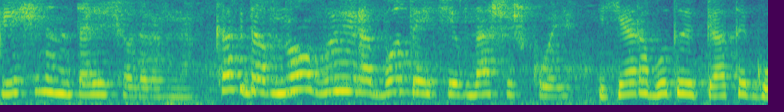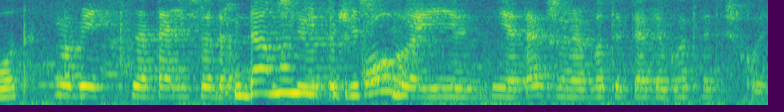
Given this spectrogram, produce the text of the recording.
Грихина Наталья Федоровна. Как давно вы работаете в нашей школе? Я работаю пятый год. Мы вместе с Натальей Федоровной Да, мы пришли в вместе эту пришли. школу, и я также работаю пятый год в этой школе.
